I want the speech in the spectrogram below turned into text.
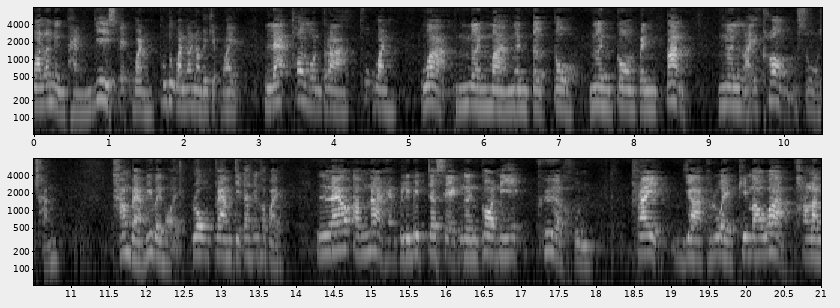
วันละหนึ่งแผ่นยี่สิบเอ็ดวัน ทุกๆวันแล้วนำไปเก็บไว้ และท่องมนตราทุกวันว่าเงินมาเงินเติบโต เงินกองเป็นตั้ง เงินไหลคล่องสู่ฉันทำแบบนี้บ่อยๆโปรแกรมจิตอาสาเข้าไป แล้วอำนาจแห่งพีระมิดจะเสกเงินก้อนนี้เพื่อคุณ ใครอยากรวยพิมพ์มาว่าพลัง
